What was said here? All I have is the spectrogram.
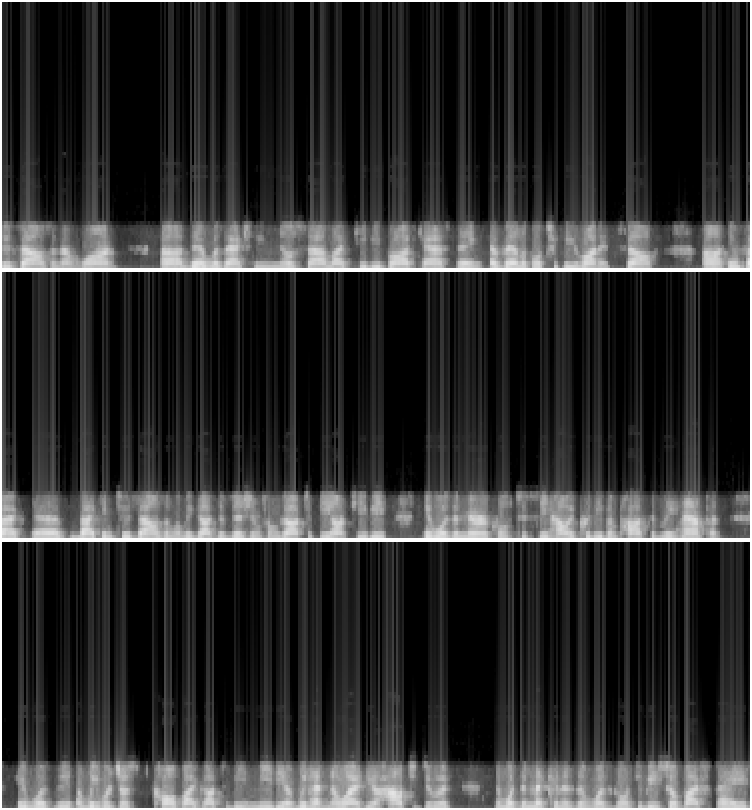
2001, uh, there was actually no satellite TV broadcasting available to Iran itself. Uh, in fact, uh, back in 2000, when we got the vision from God to be on TV, it was a miracle to see how it could even possibly happen. It was the we were just called by God to be in media. We had no idea how to do it and what the mechanism was going to be. So by faith,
